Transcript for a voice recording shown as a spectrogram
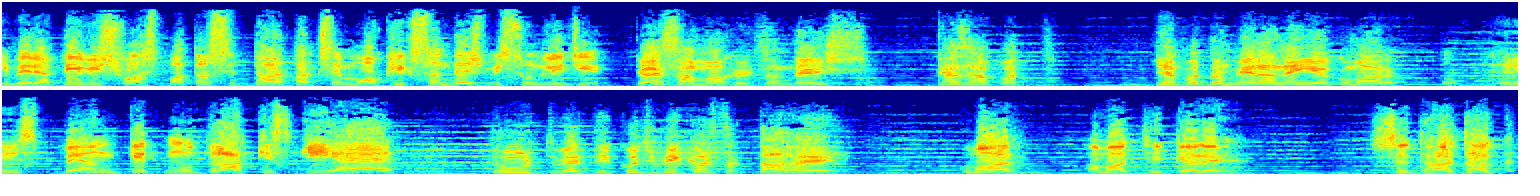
कि मेरे अति विश्वास पात्र सिद्धार्थक से मौखिक संदेश भी सुन लीजिए। कैसा मौखिक संदेश? कैसा पत्र यह पत्र मेरा नहीं है कुमार। तो फिर इस पे अंकित मुद्रा किसकी है? धूर्त व्यक्ति कुछ भी कर सकता है। कुमार हम आज ठीक कह रहे हैं। सिद्धार्थक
